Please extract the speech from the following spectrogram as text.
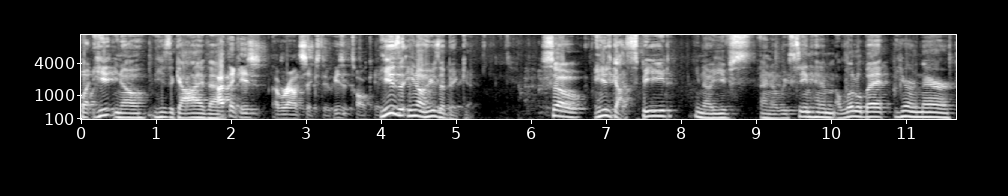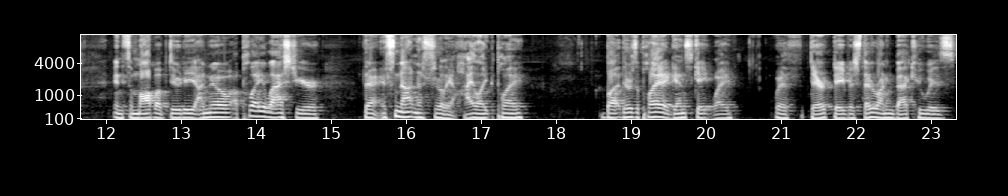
But he, you know, he's a guy that I think he's around six two. He's a tall kid. he's a, you know he's a big kid. So he's got speed. You know you've s- I know we've seen him a little bit here and there in some mop up duty. I know a play last year that it's not necessarily a highlight play, but there's a play against Gateway with Derrick Davis, their running back, who is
